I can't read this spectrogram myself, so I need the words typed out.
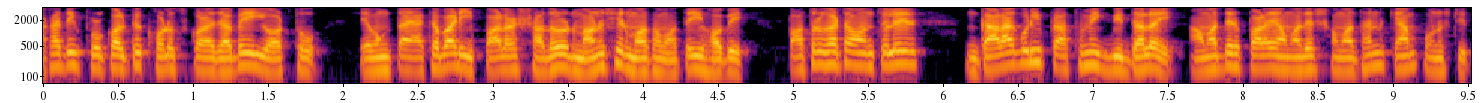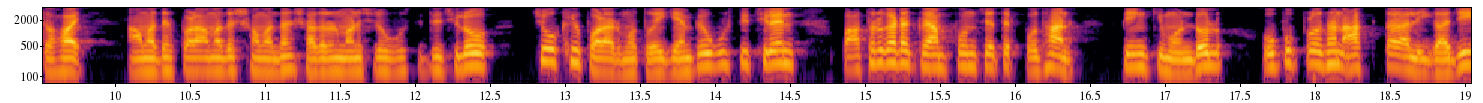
একাধিক প্রকল্পে খরচ করা যাবে এই অর্থ এবং তা একেবারেই পাড়ার সাধারণ মানুষের মতামতেই হবে। পাথরঘাটা অঞ্চলের গাড়াগুড়ি প্রাথমিক বিদ্যালয়ে আমাদের পাড়ায় আমাদের সমাধান ক্যাম্প অনুষ্ঠিত হয়। আমাদের পাড়া, আমাদের সমাধান সাধারণ মানুষের উপস্থিতি ছিল চোখে পড়ার মতো। এই ক্যাম্পে উপস্থিত ছিলেন পাথরঘাটা গ্রাম পঞ্চায়েতের প্রধান পিঙ্কি মণ্ডল, উপপ্রধান আক্তার আলী গাজী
